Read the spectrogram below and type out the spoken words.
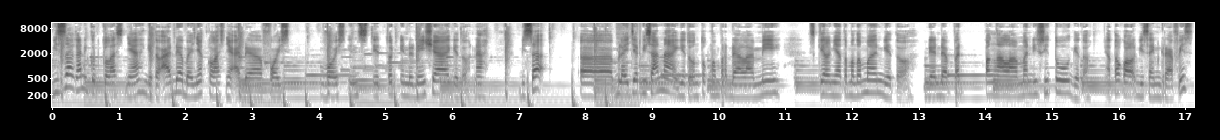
bisa kan ikut kelasnya gitu. Ada banyak kelasnya, ada voice Voice Institute Indonesia gitu. Nah, bisa uh, belajar di sana gitu untuk memperdalami skillnya teman-teman gitu dan dapat pengalaman di situ gitu. Atau kalau desain grafis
